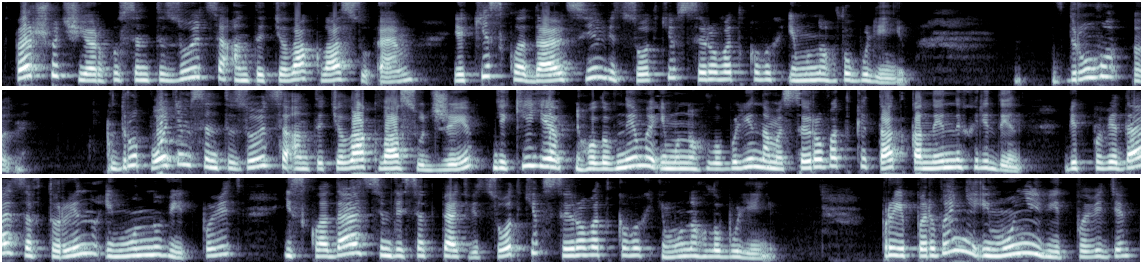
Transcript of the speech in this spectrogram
В першу чергу синтезуються антитіла класу М, які складають 7% сироваткових імуноглобулінів. В другу, е, потім синтезуються антитіла класу G, які є головними імуноглобулінами сироватки та тканинних рідин, відповідають за вторинну імунну відповідь і складають 75% сироваткових імуноглобулінів. При первинній імунній відповіді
